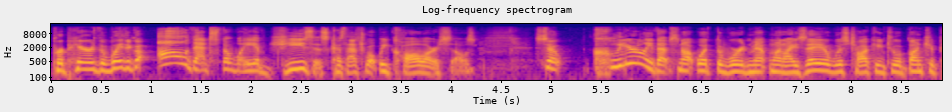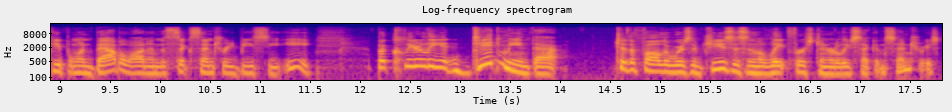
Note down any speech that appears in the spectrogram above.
prepare the way, they go, oh, that's the way of Jesus, because that's what we call ourselves. So Clearly, that's not what the word meant when Isaiah was talking to a bunch of people in Babylon in the 6th century BCE. But clearly, it did mean that to the followers of Jesus in the late first and early second centuries.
